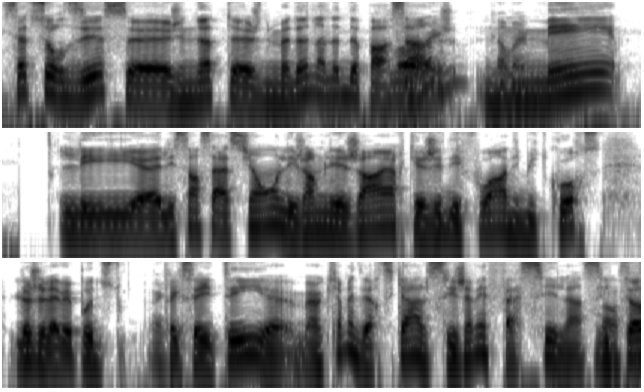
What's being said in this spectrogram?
7 sur 10, euh, j'ai une note, euh, je me donne la note de passage. Ouais, quand même. Mais les, euh, les sensations, les jambes légères que j'ai des fois en début de course, là, je l'avais pas du tout. Ok. Fait que ça a été euh, un kilomètre vertical, c'est jamais facile, hein. C'est Non, ça.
